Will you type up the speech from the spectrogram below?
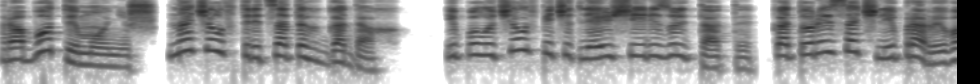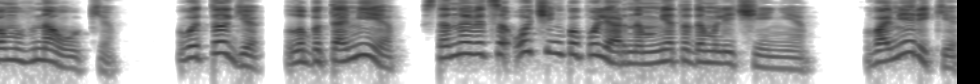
Работы Мониш начал в 30-х годах и получил впечатляющие результаты, которые сочли прорывом в науке. В итоге лоботомия становится очень популярным методом лечения. В Америке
